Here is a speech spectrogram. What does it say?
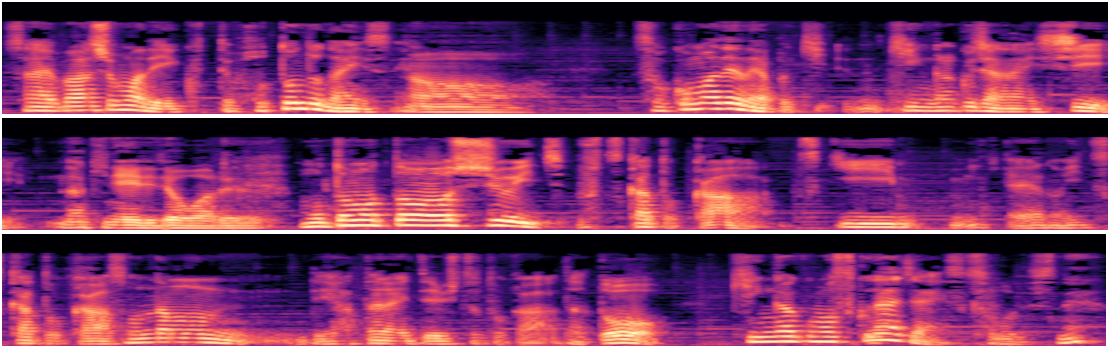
裁判所まで行くってほとんどないんですね。ああ。そこまでのやっぱき金額じゃないし、泣き寝入りで終わる。もともと週1、2日とか、月あの5日とか、そんなもんで働いてる人とかだと、金額も少ないじゃないですか。そうですね。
